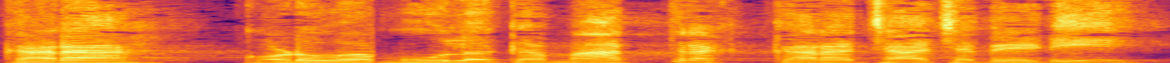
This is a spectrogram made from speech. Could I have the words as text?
ಕರ ಕೊಡುವ ಮೂಲಕ ಮಾತ್ರ ಕರ ಚಾಚಬೇಡಿ.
